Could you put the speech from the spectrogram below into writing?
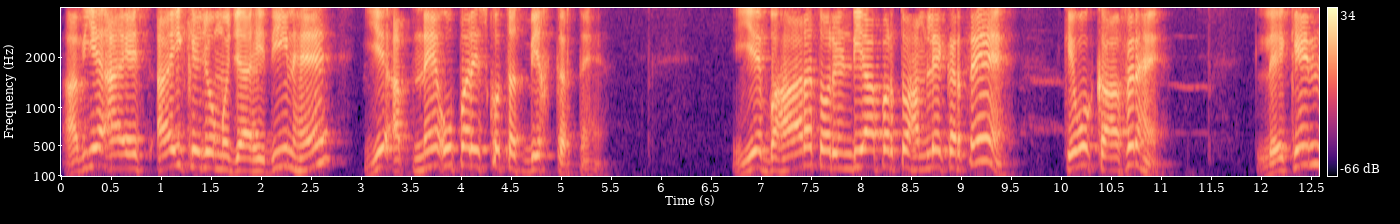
اب یہ آئی ایس آئی کے جو مجاہدین ہیں، یہ اپنے اوپر اس کو تطبیق کرتے ہیں۔ یہ بھارت اور انڈیا پر تو حملے کرتے ہیں کہ وہ کافر ہیں۔ لیکن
